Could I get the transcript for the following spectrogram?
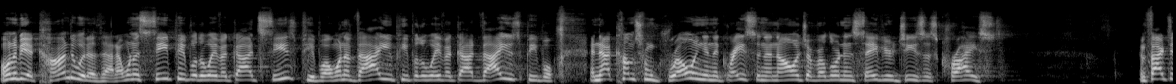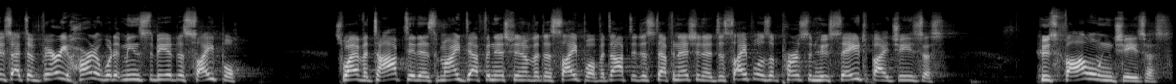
I want to be a conduit of that. I want to see people the way that God sees people. I want to value people the way that God values people. And that comes from growing in the grace and the knowledge of our Lord and Savior, Jesus Christ. In fact, it's at the very heart of what it means to be a disciple. So I've adopted as my definition of a disciple. I've adopted this definition. A disciple is a person who's saved by Jesus, who's following Jesus,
